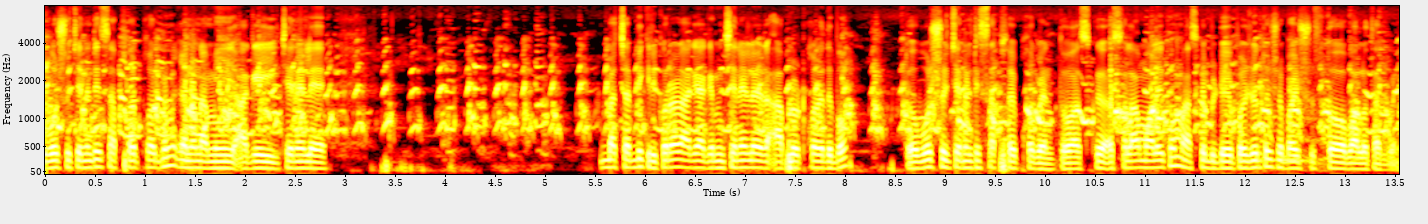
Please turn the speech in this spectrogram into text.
অবশ্যই চ্যানেলটি সাবস্ক্রাইব করবেন, কেননা আমি আগেই চ্যানেলে বাচ্চা বিক্রি করার আগে আগে আমি চ্যানেলে আপলোড করে দেবো। তো অবশ্যই চ্যানেলটি সাবস্ক্রাইব করবেন। তো আজকে, আসসালামু আলাইকুম আজকে ভিডিও পর্যন্ত সবাই সুস্থ ও ভালো থাকবেন।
